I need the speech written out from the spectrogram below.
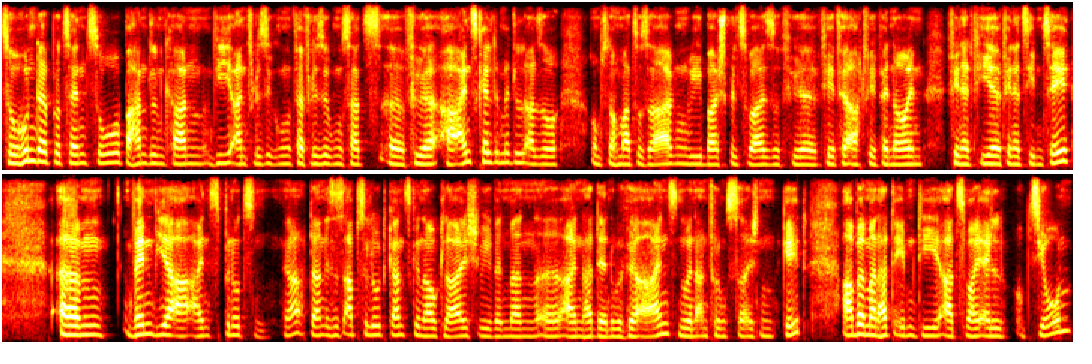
zu 100 Prozent so behandeln kann wie ein Flüssigung, Verflüssigungssatz äh, für A1-Kältemittel, also um es nochmal zu sagen, wie beispielsweise für 448, 449, 404, 407c, ähm, wenn wir A1 benutzen ja, dann ist es absolut ganz genau gleich, wie wenn man äh, einen hat, der nur für A1, nur in Anführungszeichen geht. Aber man hat eben die A2L-Option.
